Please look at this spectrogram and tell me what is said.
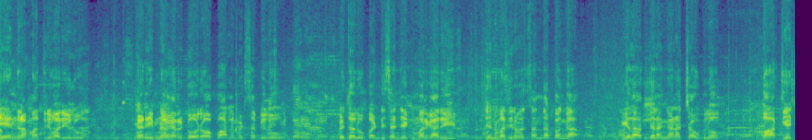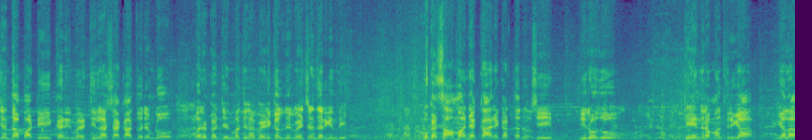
కేంద్ర మంత్రివర్యులు కరీంనగర్ గౌరవ పార్లమెంట్ సభ్యులు పెద్దలు బండి సంజయ్ కుమార్ గారి జన్మదిన సందర్భంగా ఇలా తెలంగాణ చౌక్లో భారతీయ జనతా పార్టీ కరీంనగర్ జిల్లా శాఖ ఆధ్వర్యంలో వారి యొక్క జన్మదిన వేడుకలు నిర్వహించడం జరిగింది. ఒక సామాన్య కార్యకర్త నుంచి ఈరోజు కేంద్ర మంత్రిగా ఇలా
